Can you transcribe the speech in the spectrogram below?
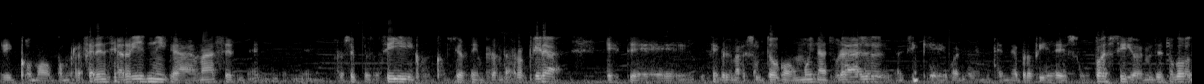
eh, como, como referencia rítmica, más en, proyectos así, con, cierta impronta rockera, este, siempre me resultó como muy natural, así que bueno, me apropié de eso. Después sí, obviamente tocó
